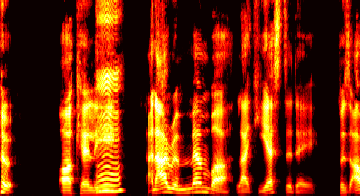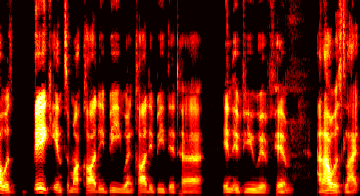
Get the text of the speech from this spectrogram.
R. Kelly. Mm. And I remember like yesterday, because I was big into my Cardi B when Cardi B did her interview with him. And I was like,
